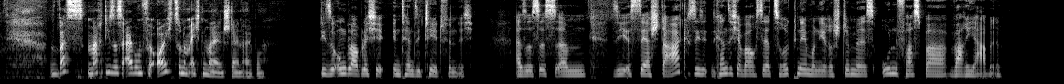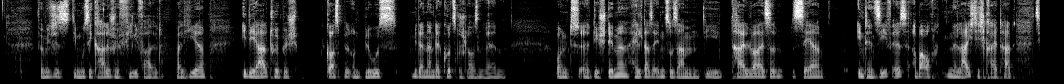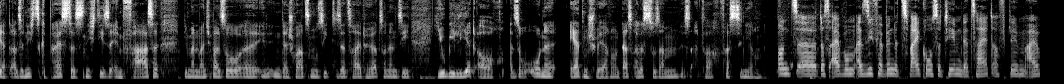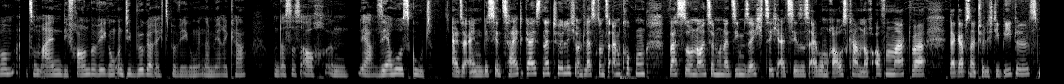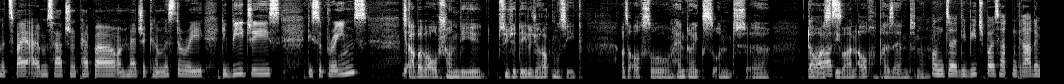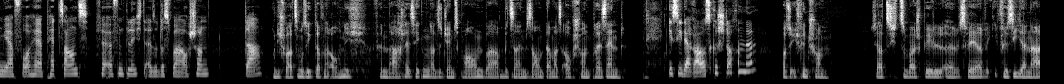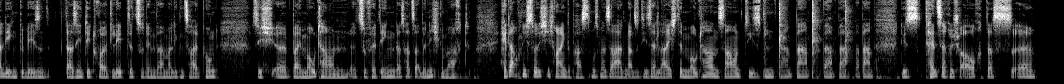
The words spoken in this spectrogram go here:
Was macht dieses Album für euch zu einem echten Meilenstein-Album? Diese unglaubliche Intensität, finde ich. Also es ist, ähm, sie ist sehr stark, sie kann sich aber auch sehr zurücknehmen und ihre Stimme ist unfassbar variabel. Für mich ist die musikalische Vielfalt, weil hier idealtypisch Gospel und Blues miteinander kurzgeschlossen werden. Und äh, die Stimme hält das eben zusammen, die teilweise sehr intensiv ist, aber auch eine Leichtigkeit hat. Sie hat also nichts Gepresstes, nicht diese Emphase, die man manchmal so äh, in, in, der schwarzen Musik dieser Zeit hört, sondern sie jubiliert auch, also ohne Erdenschwere. Und das alles zusammen ist einfach faszinierend. Und äh, das Album, also sie verbindet zwei große Themen der Zeit auf dem Album. Zum einen die Frauenbewegung und die Bürgerrechtsbewegung in Amerika. Und das ist auch ein ja, sehr hohes Gut. Also ein bisschen Zeitgeist natürlich und lasst uns angucken, was so 1967, als dieses Album rauskam, noch auf dem Markt war. Da gab es natürlich die Beatles mit zwei Alben, Sgt. Pepper und Magical Mystery, die Bee Gees, die Supremes. Es gab aber auch schon die psychedelische Rockmusik. Also auch so Hendrix und äh, Doors, die waren auch präsent. Ne? Und äh, die Beach Boys hatten gerade im Jahr vorher Pet Sounds veröffentlicht. Also das war auch schon da. Und die schwarze Musik darf man auch nicht vernachlässigen. Also James Brown war mit seinem Sound damals auch schon präsent. Ist sie da rausgestochen dann? Also ich finde schon. Sie hat sich zum Beispiel, äh, es wäre für sie ja naheliegend gewesen, da sie in Detroit lebte zu dem damaligen Zeitpunkt, sich äh, bei Motown äh, zu verdingen. Das hat sie aber nicht gemacht. Hätte auch nicht so richtig reingepasst, muss man sagen. Also dieser leichte Motown-Sound, dieses bam, bam, bam, bam, bam, dieses tänzerische auch, das äh,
